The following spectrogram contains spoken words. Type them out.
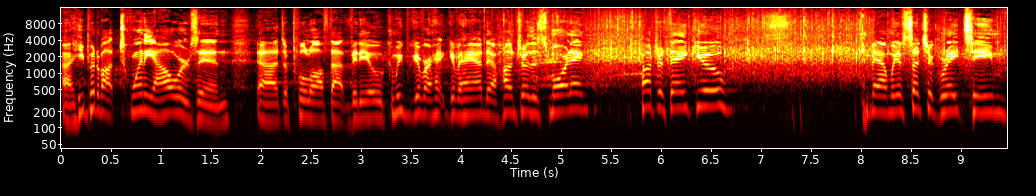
Uh, he put about 20 hours in uh, to pull off that video. Can we give, our, give a hand to Hunter this morning? Hunter, thank you. Man, we have such a great team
